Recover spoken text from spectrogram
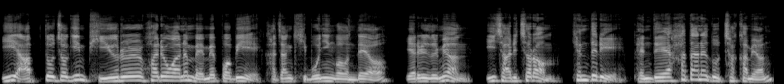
이 압도적인 비율을 활용하는 매매법이 가장 기본인 건데요. 예를 들면 이 자리처럼 캔들이 밴드의 하단에 도착하면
